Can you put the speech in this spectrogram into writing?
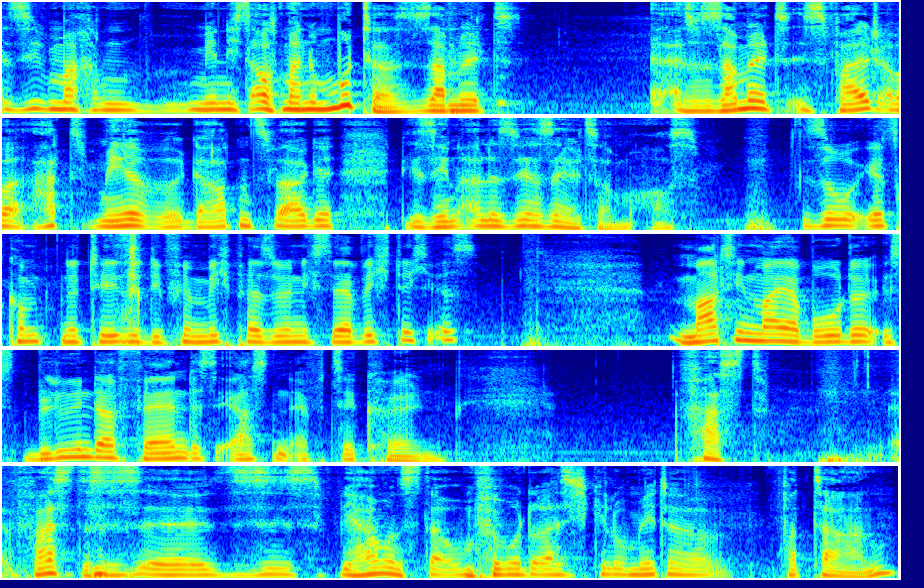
sie machen mir nichts aus. Meine Mutter sammelt, also sammelt ist falsch, aber hat mehrere Gartenzwerge, die sehen alle sehr seltsam aus. So, jetzt kommt eine These, die für mich persönlich sehr wichtig ist. Martin Meyer-Bode ist blühender Fan des ersten FC Köln. Fast. Fast. Das ist, äh, das ist, wir haben uns da um 35 Kilometer vertan.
